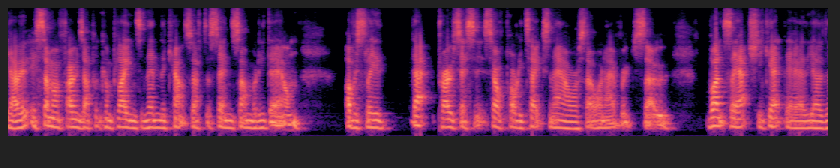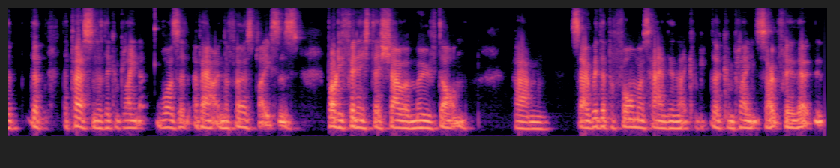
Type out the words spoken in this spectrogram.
you know, if someone phones up and complains and then the council have to send somebody down, obviously that process in itself probably takes an hour or so on average. So once they actually get there, you know, the, the, the person of the complaint was about in the first place has probably finished their show and moved on. Um, so with the performers handling that the complaints, hopefully the,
